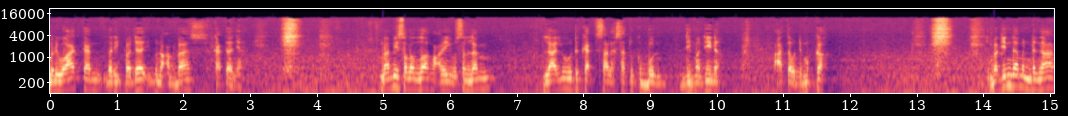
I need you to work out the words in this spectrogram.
meriwayatkan daripada Ibnu Abbas katanya Nabi sallallahu alaihi wasallam lalu dekat salah satu kebun di Madinah atau di Mekah Baginda mendengar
